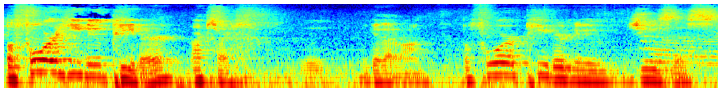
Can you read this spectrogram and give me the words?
Before he knew Peter, I'm sorry, I get that wrong before Peter knew Jesus,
